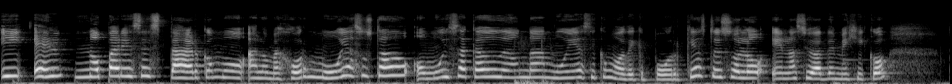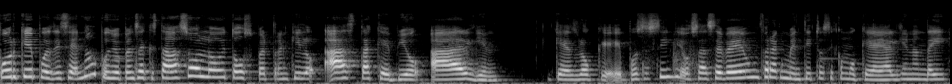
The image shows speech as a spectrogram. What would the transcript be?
Y él no parece estar como a lo mejor muy asustado o muy sacado de onda, muy así como de que ¿por qué estoy solo en la Ciudad de México? Porque pues dice, no, pues yo pensé que estaba solo y todo súper tranquilo hasta que vio a alguien que es lo que, pues así, o sea, se ve un fragmentito así como que hay alguien anda ahí,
